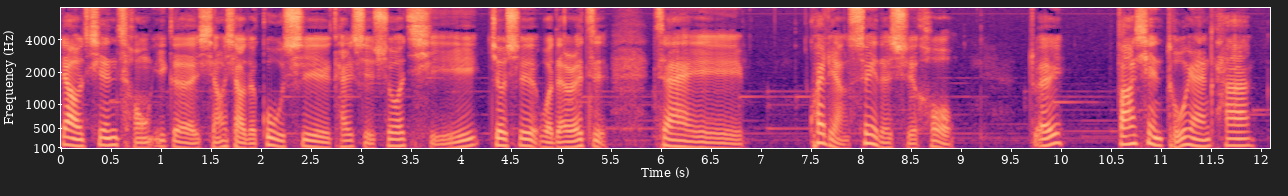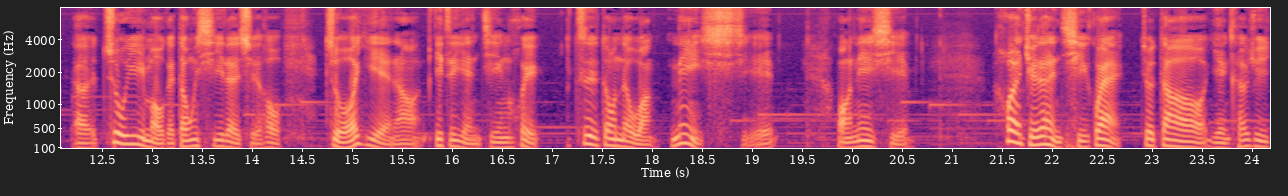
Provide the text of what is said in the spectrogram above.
要先从一个小小的故事开始说起。就是我的儿子在快两岁的时候，哎，发现突然他呃注意某个东西的时候，左眼啊一只眼睛会自动的往内斜，往内斜。后来觉得很奇怪，就到眼科去。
